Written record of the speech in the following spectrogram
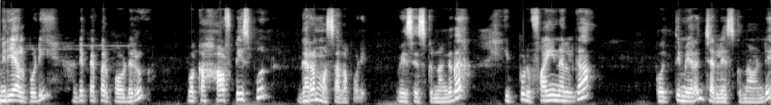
మిరియాల పొడి అంటే పెప్పర్ పౌడరు ఒక హాఫ్ టీ స్పూన్ గరం మసాలా పొడి వేసేసుకున్నాం కదా. ఇప్పుడు ఫైనల్గా కొత్తిమీర చల్లేసుకుందామండి.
